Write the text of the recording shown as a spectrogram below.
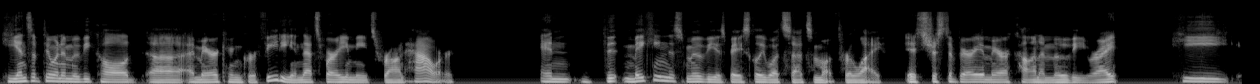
He ends up doing a movie called uh, American Graffiti, and that's where he meets Ron Howard. And th- making this movie is basically what sets him up for life. It's just a very Americana movie, right? he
